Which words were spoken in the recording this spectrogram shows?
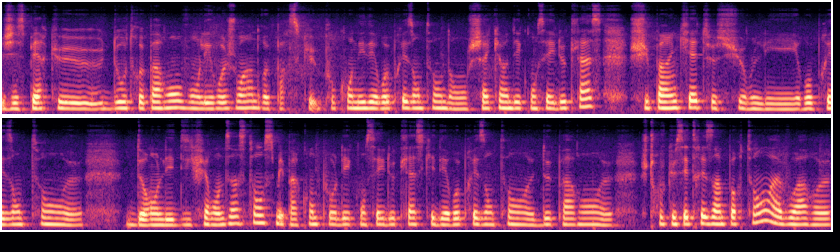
j'espère que d'autres parents vont les rejoindre parce que pour qu'on ait des représentants dans chacun des conseils de classe, je ne suis pas inquiète sur les représentants dans les différentes instances. Mais par contre, pour les conseils de classe qui est des représentants de parents, je trouve que c'est très important avoir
